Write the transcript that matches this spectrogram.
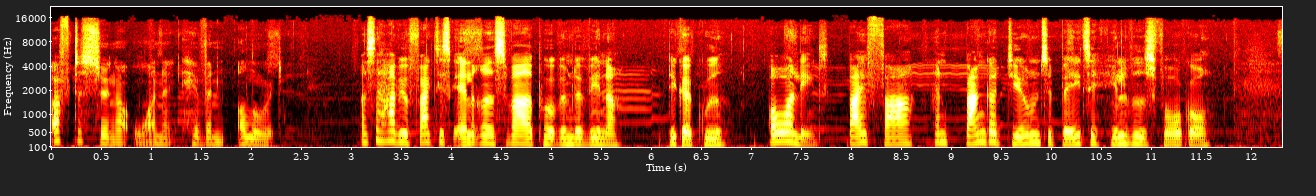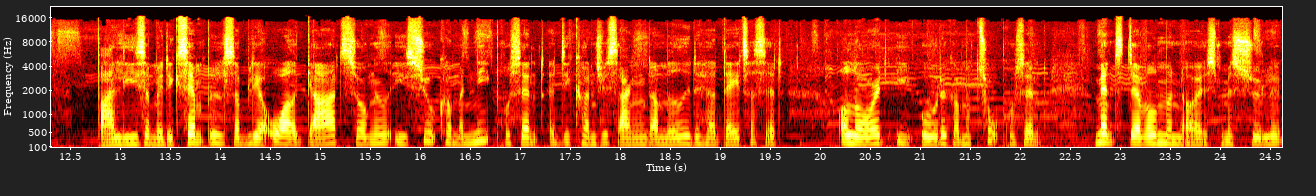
ofte synger ordene Heaven og Lord. Og så har vi jo faktisk allerede svaret på, hvem der vinder. Det gør Gud. Overlænt. By far. Han banker djævlen tilbage til helvedes forgård. Bare lige som et eksempel, så bliver ordet God sunget i 7,9 procent af de country-sange, der er med i det her datasæt, og Lord i 8,2 procent, mens Devil må nøjes med sølle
